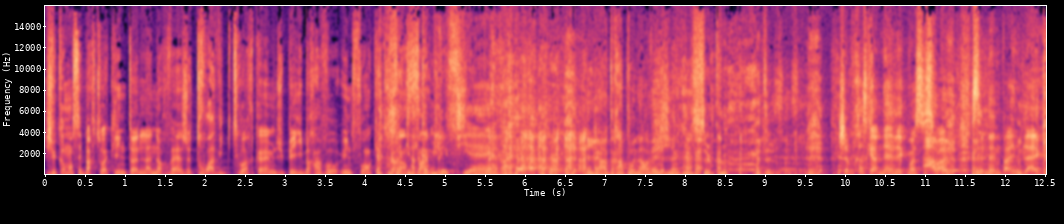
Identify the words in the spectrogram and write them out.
Je vais commencer par toi, Clinton, la Norvège. Trois victoires quand même du pays. Bravo, une fois en 85. Regarde comme il est fier. Il a un drapeau norvégien qui secoue. J'ai presque amené avec moi ce soir. C'est même pas une blague.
